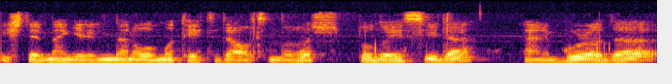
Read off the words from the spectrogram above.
işlerinden gelirinden olma tehdidi altındalar. Dolayısıyla yani burada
